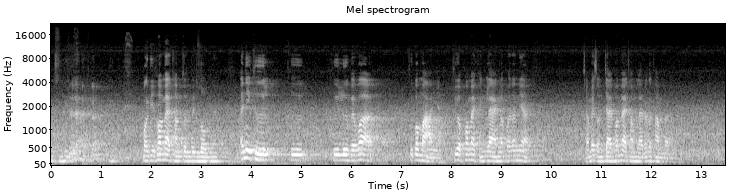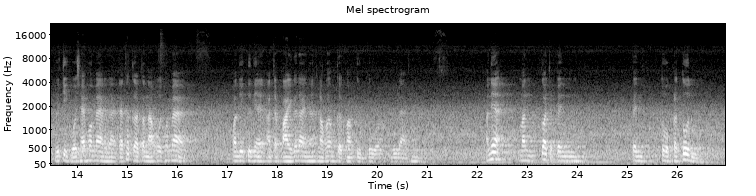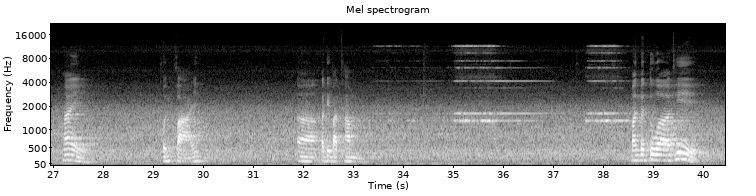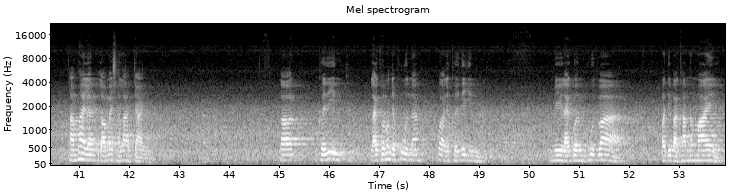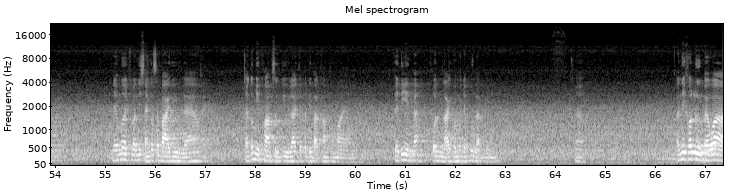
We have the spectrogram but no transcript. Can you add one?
บางทีพ่อแม่ทำจนเป็นลมนะอันนี้คือคือคือลืมไปว่าคือประมาทเนี่ย คิดว่าพ่อแม่แข็งแรงแล้วเพราะนั้นเนี่ยฉันไม่สนใจพ่อแม่ทำอะไรแล้วก็ทำไปหรือจิกหัวใช้พ่อแม่ก็ได้ แต่ถ้าเกิดตระหนักโอยพ่อแม่ วันดีคืนนี้อาจจะไปก็ได้นะ เราก็ต้องเกิดความตื่นตัวดูแลท่านอันเนี้ยมันก็จะเป็นเป็นตัวกระตุ้นให้ขนขวายปฏิบัติธรรม มันเป็นตัวที่ทำให้เราไม่ชะล่าใจ เราเคยได้ยินหลายคนมักจะพูดนะว่าจะเคยได้ยิน มีหลายคนพูดว่าปฏิบัติธรรมทำไม ในเมื่อวันนี้ฉันก็สบายอยู่แล้ว ฉันก็มีความสุขอยู่แล้วจะปฏิบัติธรรมทำไม เคยได้ยินนะคนหลายคนมันจะพูดแบบนี้อันนี้เขาลืมไปว่า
